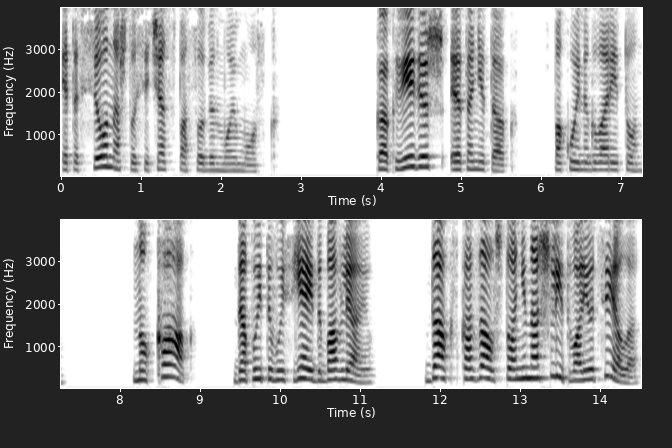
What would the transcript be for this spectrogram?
Это все, на что сейчас способен мой мозг. «Как видишь, это не так», — спокойно говорит он. «Но как?» — допытываюсь я и добавляю. «Дак сказал, что они нашли твое тело».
